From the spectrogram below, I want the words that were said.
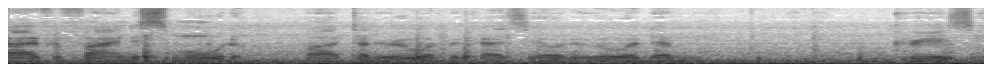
Try to find the smooth part of the road because yo the road them crazy.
